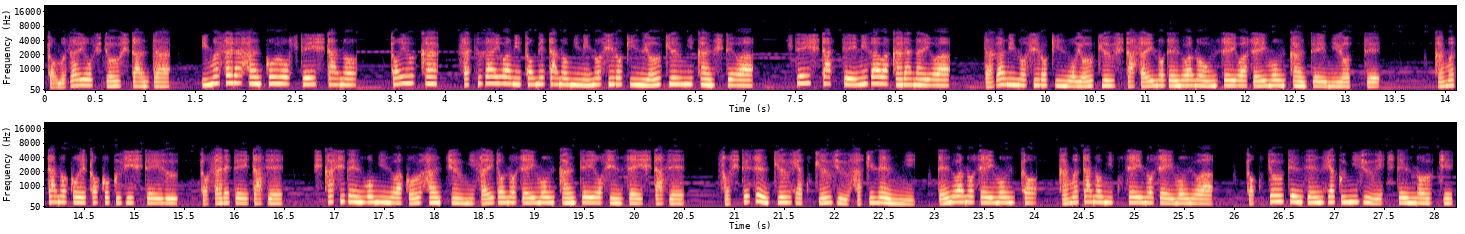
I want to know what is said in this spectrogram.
と無罪を主張したんだ。今更犯行を否定したの？というか、殺害は認めたのに身代金要求に関しては、否定したって意味がわからないわ。だが身代金を要求した際の電話の音声は正門鑑定によって、蒲田の声と酷似している、とされていたぜ。しかし弁護人は公判中に再度の正門鑑定を申請したぜ。そして1998年に、電話の正門と、蒲田の肉声の正門は、特徴点全121点のうち、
